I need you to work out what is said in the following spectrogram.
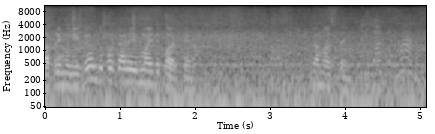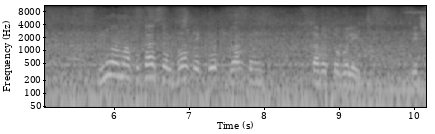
la primul nivel, după care mai departe. Cam asta e. Nu am apucat să-l văd decât doar când s-a rostogolit. Deci,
